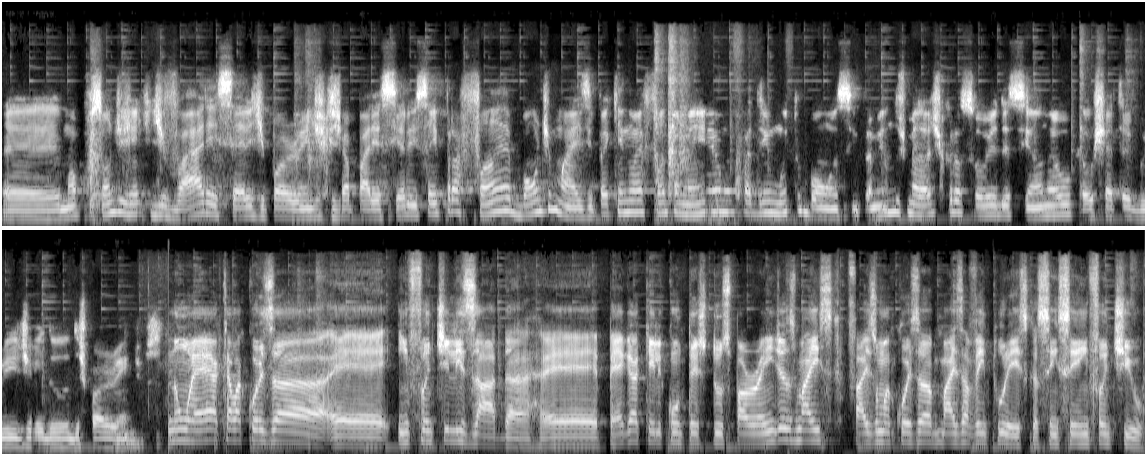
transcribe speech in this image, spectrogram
é, uma porção de gente de várias séries de Power Rangers que já apareceram. Isso aí para fã é bom demais e para quem não é fã também é um quadrinho muito bom, assim. Para mim um dos melhores crossovers desse ano é o, é o Shatter Grid aí do, dos Power Rangers. Não é aquela coisa é, infantilizada, é, pega aquele contexto dos Power Rangers, mas faz uma coisa mais aventuresca, sem ser infantil.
